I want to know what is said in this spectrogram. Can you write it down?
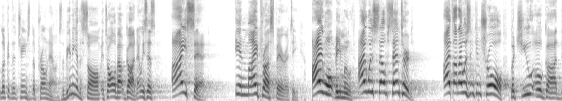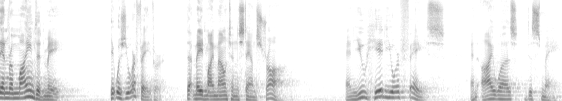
look at the change of the pronouns. the beginning of the psalm, it's all about God. Now he says, I said, in my prosperity. I won't be moved. I was self centered. I thought I was in control. But you, O oh God, then reminded me it was your favor that made my mountain stand strong. And you hid your face, and I was dismayed.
